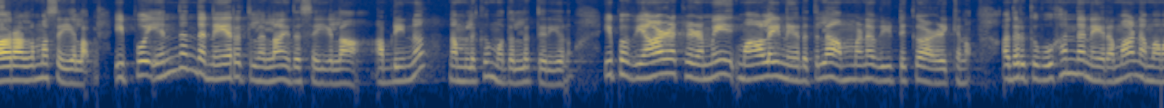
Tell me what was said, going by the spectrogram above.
தாராளமாக செய்யலாம். இப்போது எந்தெந்த நேரத்துலலாம் இதை செய்யலாம் அப்படின்னு நம்மளுக்கு முதல்ல தெரியணும். இப்போ வியாழக்கிழமை மாலை நேரத்தில் அம்மனை வீட்டுக்கு அழைக்கணும். அதற்கு உகந்த நேரமாக நம்ம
